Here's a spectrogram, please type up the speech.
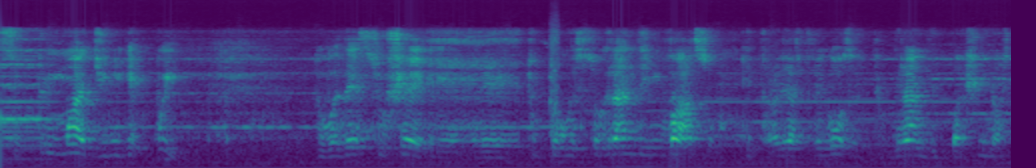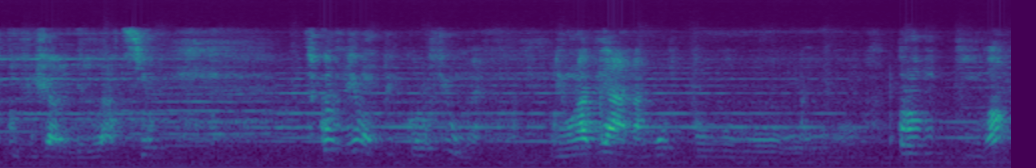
Se tu immagini che qui, dove adesso c'è eh, tutto questo grande invaso, che tra le altre cose è il più grande bacino artificiale del Lazio, scorreva un piccolo fiume di una piana molto produttiva eh,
